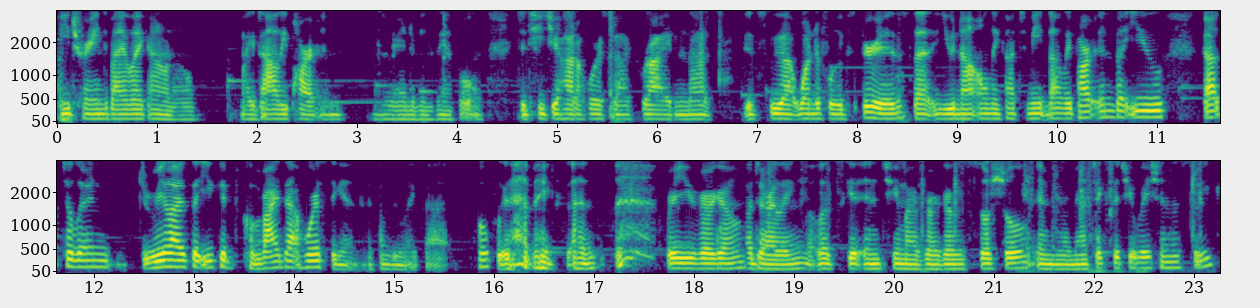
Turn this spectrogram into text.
be trained by like, I don't know, like Dolly Parton, as a random example to teach you how to horseback ride and that's it's through that wonderful experience that you not only got to meet Dolly Parton but you got to learn to realize that you could ride that horse again or something like that Hopefully that makes sense for you, Virgo. Oh, darling, let's get into my Virgo's social and romantic situation this week.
